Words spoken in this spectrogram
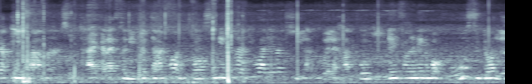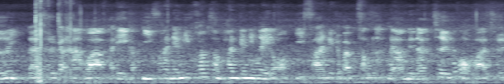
กับอีฟามาสุดท้ายก็ได้สนิทกับจากอนพอสนิทขนาดที่ว่าได้นั่งขี่หลังด้วยแหละครับองค์หญิงได้ฟังเนี่ยก็บอกโอ้สุดยอดเลย และเธอก็ถามว่าพระเอกกับอีฟาเนี่ยมีความสัมพันธ์กันยังไงหรออีฟาเนี่ยก็แบบสำลักน้ำเลยนะเธอก็บอกว่าเธอ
